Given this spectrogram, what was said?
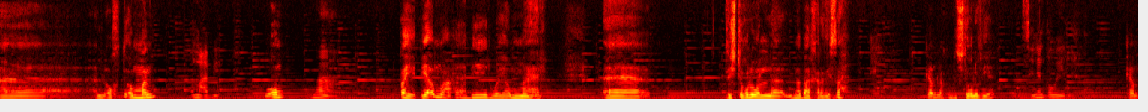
آه، الأخت أما أم عبيد وأم. ما طيب يا أم عبير ويا أم ماهر. آه، تشتغلوا المباخر هذه صح؟ كم لكم تشتغلوا فيها؟ سنين طويلة. كم؟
